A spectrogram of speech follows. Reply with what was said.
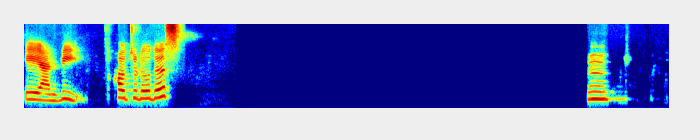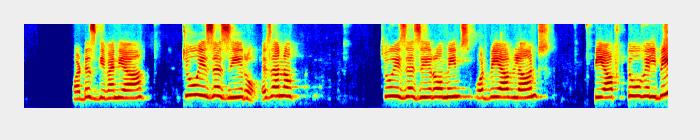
A and B. How to do this? Hmm. What is given here? 2 is a 0, is a no? 2 is a 0 means what we have learned? P of 2 will be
